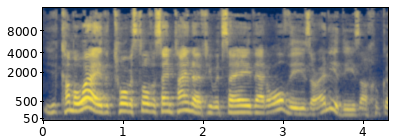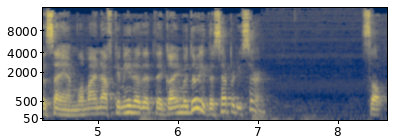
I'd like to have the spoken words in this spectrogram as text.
you come away, the tour was still the same taina if you would say that all these, or any of these, are chukasayim, lamay nafkamina, that the Goyim are doing, they're separate Yisurim. So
